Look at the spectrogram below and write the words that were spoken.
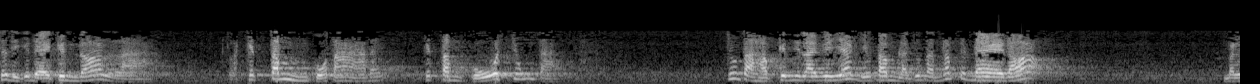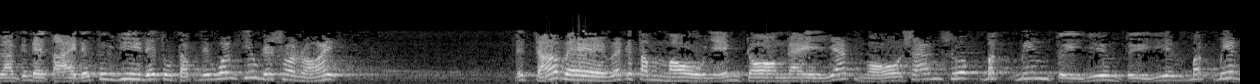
Thế thì cái đề kinh đó là là cái tâm của ta đấy cái tâm của chúng ta. Chúng ta học kinh như lai vi giác, diệu tâm là chúng ta nắm cái đề đó mình làm cái đề tài để tư duy, để tu tập, để quán chiếu, để soi rọi, để trở về với cái tâm màu nhiệm tròn đầy giác ngộ, sáng suốt, bất biến, tùy duyên tùy duyên, bất biến.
